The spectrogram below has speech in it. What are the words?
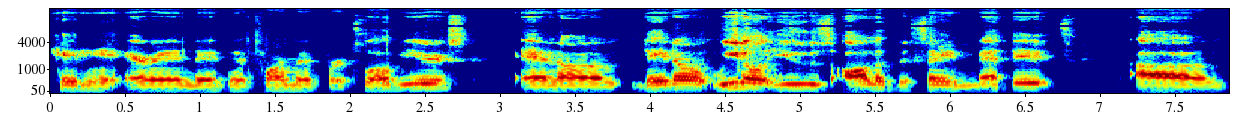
Katie and Aaron, they've been farming for 12 years, and um, they don't. We don't use all of the same methods, um,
